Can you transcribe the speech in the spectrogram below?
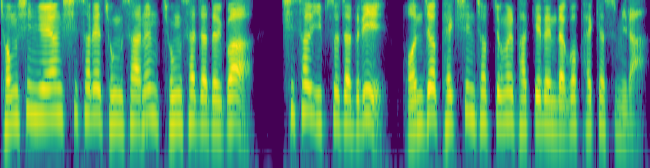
정신요양시설에 종사하는 종사자들과 시설 입소자들이 먼저 백신 접종을 받게 된다고 밝혔습니다.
